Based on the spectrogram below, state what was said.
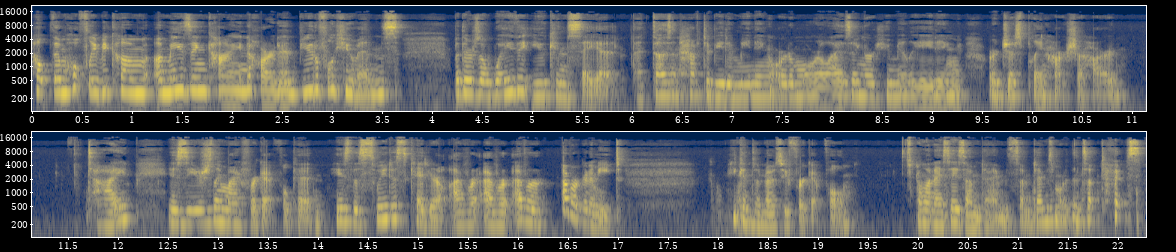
help them hopefully become amazing, kind hearted, beautiful humans. But there's a way that you can say it that doesn't have to be demeaning or demoralizing or humiliating or just plain harsh or hard. Ty is usually my forgetful kid. He's the sweetest kid you're ever, ever, ever, ever gonna meet. He can sometimes be forgetful. And when I say sometimes, sometimes more than sometimes.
